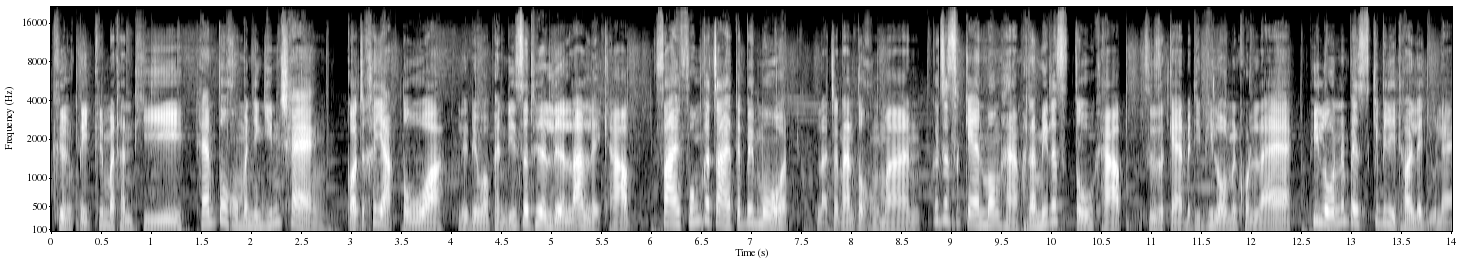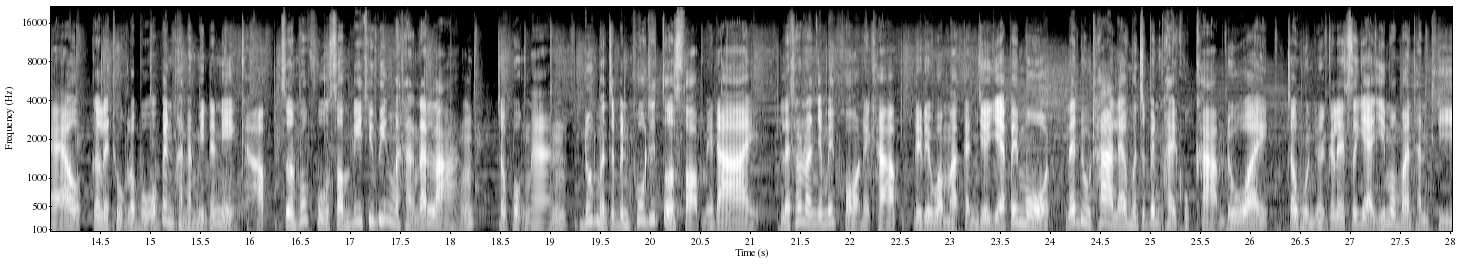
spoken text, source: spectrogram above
เครื่องติดขึ้นมาทันที แถมตัวของมันยังยิ้มแฉ่ง ก่อนจะขยับตัวเรียกได้ว่าแผ่นดินสะเทือนเรือนลั่นเลยครับ ทรายฟุ้งกระจายเต็มไปหมดหลังจากนั้นตัวของมันก็จะสแกนมองหาพันธมิตรและศัตรูครับ ซึ่งสแกนไปที่พี่โล้นเป็นคนแรก พี่โล้นนั้นเป็นสกิป i ดี้ทอยเลตอยู่แล้ว ก็เลยถูกระบุว่าเป็นพันธมิตรนั่นเองครับ ส่วนพวกฝูงซอมบี้ที่วิ่งมาทางด้านหลัง เจ้าพวกนั้นดูเหมือนจะเป็นพวกที่ตรวจสอบไม่ได้ และเท่านั้นยังไม่พอนะครับ เรียกได้ว่ามากันเยอะแยะไปหมด และดูท่าแล้วเหมือนจะเป็นภัยคุกคามด้วย เจ้าหุ่นยนต์ก็เลยสะแยะยิ้มออกมาทันที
